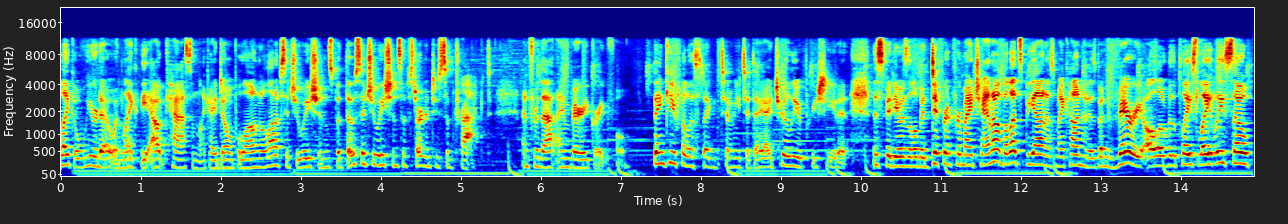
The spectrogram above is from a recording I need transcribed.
like a weirdo and like the outcast and like I don't belong in a lot of situations, but those situations have started to subtract. And for that, I'm very grateful. Thank you for listening to me today. I truly appreciate it. This video is a little bit different for my channel, but let's be honest, my content has been very all over the place lately, so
